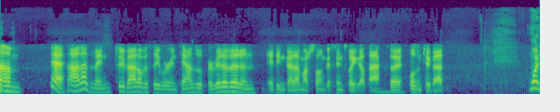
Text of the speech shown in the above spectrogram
um yeah, it hasn't been too bad. Obviously, we're in Townsville for a bit of it, and it didn't go that much longer since we got back, so it wasn't too bad. What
